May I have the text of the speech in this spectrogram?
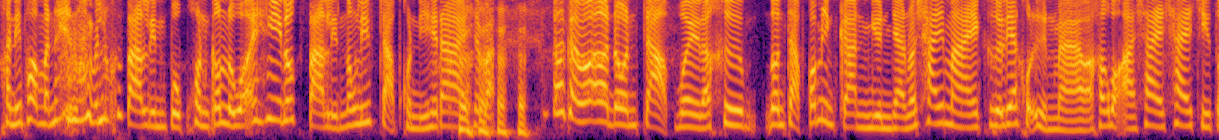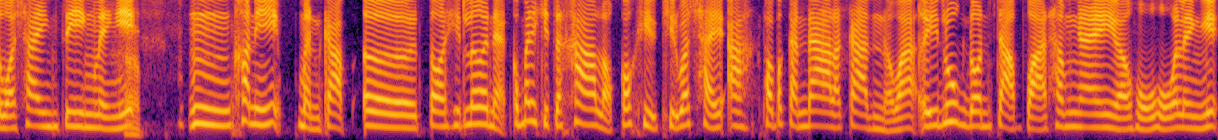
คราวนี้พอมันเห็นว่าเป็นลูกสตาลินปุ๊บคนก็รู้ว่าไอ้นี่ลูกสตาลินต้องรีบจับคนนี้ให้ได้ใช่ปะก็กลายว่าเออโดนจับเว้ยแล้วคือโดนจับก็มีการยืนยันว่าใช่ไหมคือเรียกคนอื่นมาเขาก็บอกอ่าใช่ใช่ชี้ตัวว่าใช่จริงๆอะไรอย่างงี้ครับ อืมคราวนี้เหมือนกับเออตอนฮิตเลอร์เนี่ยก็ไม่ได้คิดจะฆ่าหรอกก็คิดคิดว่าใช้อะ propaganda ละกันหรือว่าเอ้ยลูกโดนจับว่ะทำไงแบบโหโหอะไรอย่างงี้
